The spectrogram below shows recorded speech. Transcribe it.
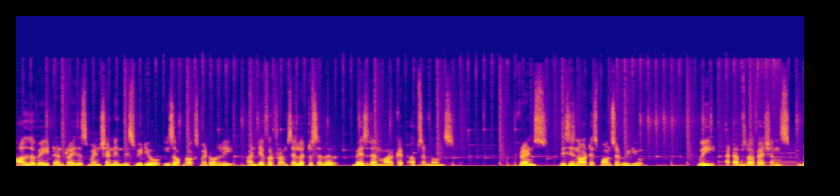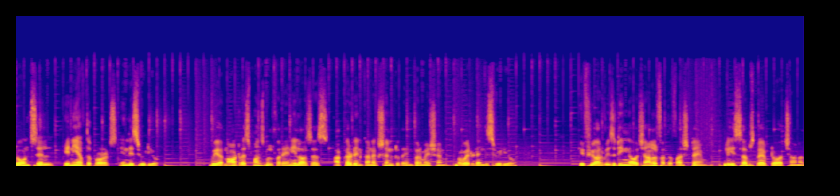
All the weight and prices mentioned in this video is approximate only and differ from seller to seller based on market ups and downs. Friends, this is not a sponsored video. We at Apsara Fashions don't sell any of the products in this video. We are not responsible for any losses occurred in connection to the information provided in this video. If you are visiting our channel for the first time, please subscribe to our channel.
